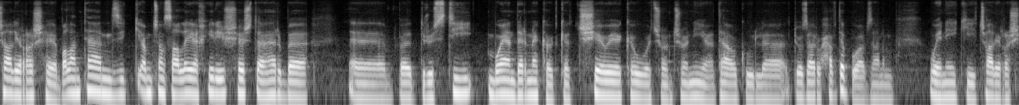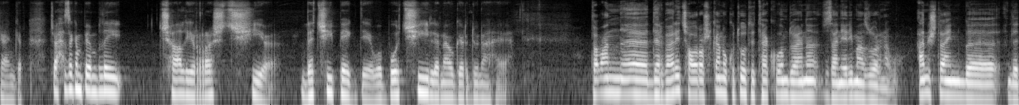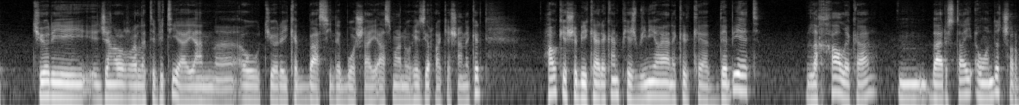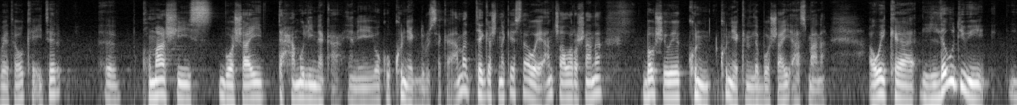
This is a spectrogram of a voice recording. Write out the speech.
چاڵی ڕەش هەیە بەڵام تا نزیک ئەم چەند ساڵەیە خیریش هێشتا هەر بە بە دروستی بۆیان دەرنەکەوت کە چ شێوەیەکە و چۆن چۆنییە تاوەکو لە دوو هەزار و حەڤدە بوو وابزانم وێنەیەکی چاڵی ڕەشیان گرت جا حەزەکەم پێم بڵێی چاڵی ڕەش چییە لە چی پێک دێ و بۆچی لە ناو گەردونا هەیە تەبان دەربارەی چاڵڕەشەکان و کوتۆتی تاکو ئەم دوایانە زانیاریمان زۆر نەبوو ئەنشتین بە لە تیۆری جەنەڕڵ ڕێلەتیڤیتیە یان ئەو تیۆرەی کە باسی لە بۆشایی ئاسمان و هێزی ڕاکێشانە کرد هاوکێشە بیرکارەکان پێشبینی ئەویانە کرد کە دەبێت لە خاڵێکە بارستایی ئەوەندە چڕ بێتەوە کە ئیتر قوماشی بۆشایی تحملی نەکە یعنی وەکو کونێک دروستەکە ئەمە تێگەشتنەکە ئێستاەوەی ئەم چاڵەڕەشانە بەو شێوەیە کونێکن لە بۆشایی ئاسمانە ئەوەی کە لەو دیوی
